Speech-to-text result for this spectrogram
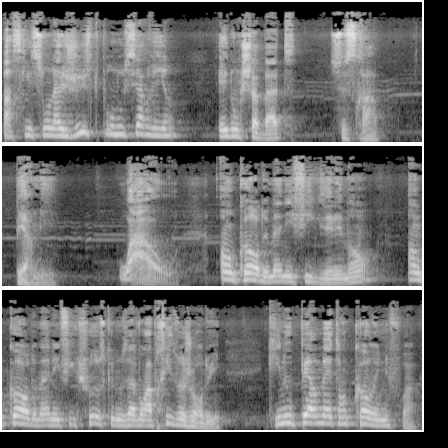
parce qu'ils sont là juste pour nous servir. Et donc Shabbat, ce sera permis. Waouh Encore de magnifiques éléments, encore de magnifiques choses que nous avons apprises aujourd'hui, qui nous permettent encore une fois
